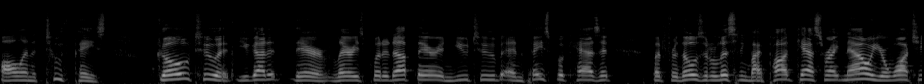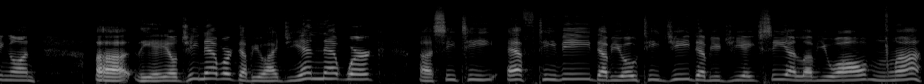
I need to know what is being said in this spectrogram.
all in a toothpaste. Go to it. You got it there. Larry's put it up there in YouTube and Facebook has it. But for those that are listening by podcast right now, or you're watching on uh, the ALG network, WIGN network, uh, CTF TV, WOTG, WGHC. I love you all. Mwah.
